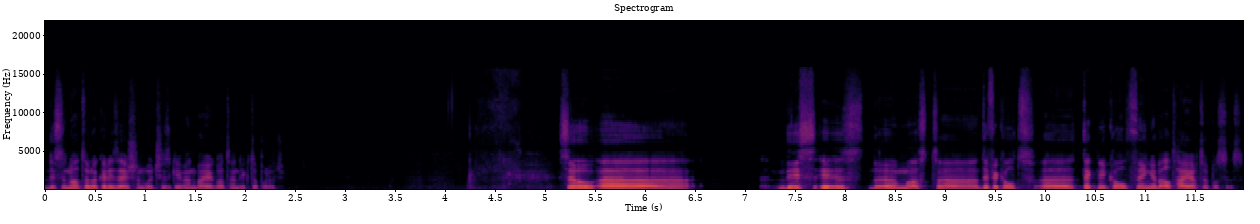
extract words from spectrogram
this is not a localization which is given by a Grothendieck topology. So uh, this is the most uh, difficult uh, technical thing about higher toposes,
